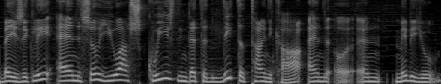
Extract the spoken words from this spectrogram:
basically, and so you are squeezed in that little tiny car, and uh, and maybe you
